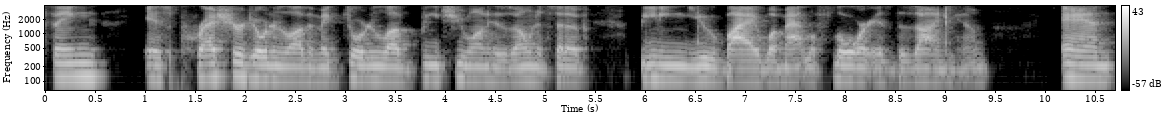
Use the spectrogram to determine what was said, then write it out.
thing is pressure Jordan Love and make Jordan Love beat you on his own instead of beating you by what Matt LaFleur is designing him. And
